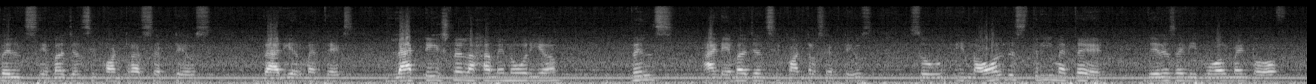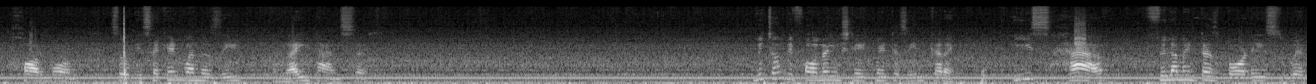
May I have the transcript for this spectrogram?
pills, emergency contraceptives, barrier methods, lactational amenorrhea, pills and emergency contraceptives. So in all these three methods, there is an involvement of hormone. So the second one is the right answer. Which of the following statement is incorrect? Yeast have filamentous bodies with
